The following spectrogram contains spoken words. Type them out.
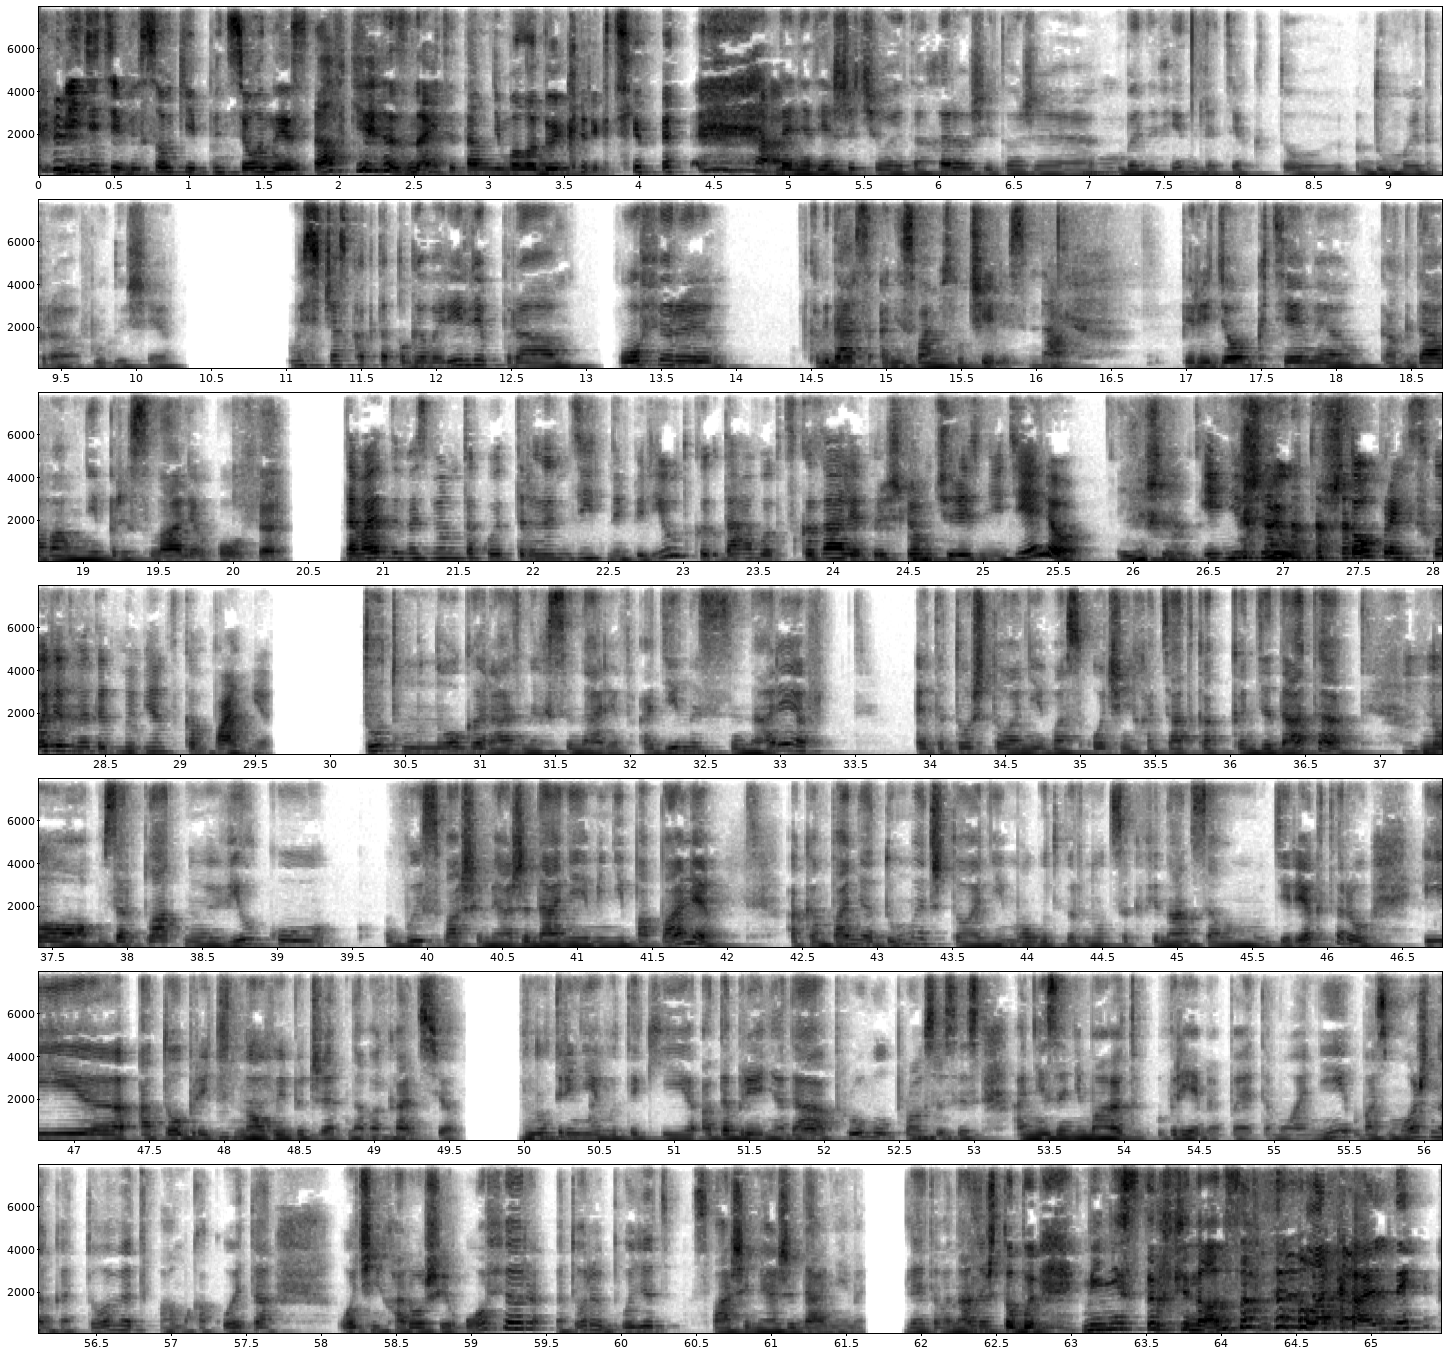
И Видите высокие пенсионные ставки, знаете, там не молодой коллектив. Да нет, я шучу, это хороший тоже бенефит для тех, кто думает про будущее. Мы сейчас как-то поговорили про оферы, когда они с вами случились. Да. Перейдем к теме, когда вам не прислали офер. Давай возьмем такой транзитный период, когда вот сказали, пришлем через неделю. И не шлют. И не шлют. Что происходит в этот момент в компании? Тут много разных сценариев. Один из сценариев это то, что они вас очень хотят как кандидата, mm-hmm. но в зарплатную вилку вы с вашими ожиданиями не попали, а компания думает, что они могут вернуться к финансовому директору и одобрить mm-hmm. новый бюджет на вакансию. Внутренние вот такие одобрения, да, approval processes, mm-hmm. они занимают время, поэтому они, возможно, готовят вам какой-то очень хороший офер, который будет с вашими ожиданиями. Для этого надо, чтобы министр финансов локальный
